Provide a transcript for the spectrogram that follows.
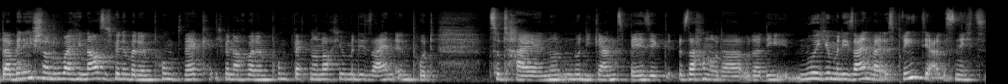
da bin ich schon drüber hinaus. Ich bin über den Punkt weg. Ich bin auch über den Punkt weg, nur noch Human Design Input zu teilen, nur, nur die ganz basic Sachen oder, oder die nur Human Design, weil es bringt dir alles nichts.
